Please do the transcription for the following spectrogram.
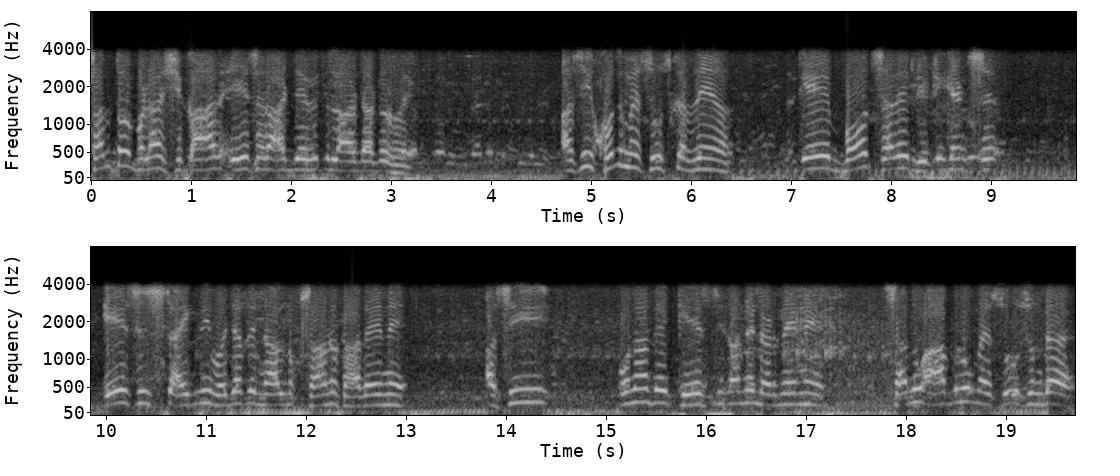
ਸਭ ਤੋਂ ਬੜਾ ਸ਼ਿਕਾਰ ਇਸ ਰਾਜ ਦੇ ਵਿੱਚ ਲਾਅ ਐਂਡ ਆਰਡਰ ਹੋਇਆ ਅਸੀਂ ਖੁਦ ਮਹਿਸੂਸ ਕਰਦੇ ਹਾਂ ਕਿ ਬਹੁਤ ਸਾਰੇ ਲਿਟੀਗੈਂਟਸ ਇਸ ਸਟ੍ਰਾਈਕ ਦੀ ਵਜ੍ਹਾ ਦੇ ਨਾਲ ਨੁਕਸਾਨ ਉਠਾ ਰਹੇ ਨੇ। ਅਸੀਂ ਉਹਨਾਂ ਦੇ ਕੇਸ ਜਿਨ੍ਹਾਂ ਨੇ ਲੜਨੇ ਨੇ, ਸਾਨੂੰ ਆਪ ਨੂੰ ਮਹਿਸੂਸ ਹੁੰਦਾ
